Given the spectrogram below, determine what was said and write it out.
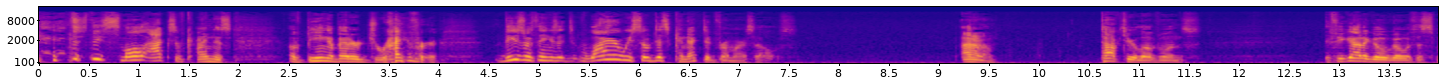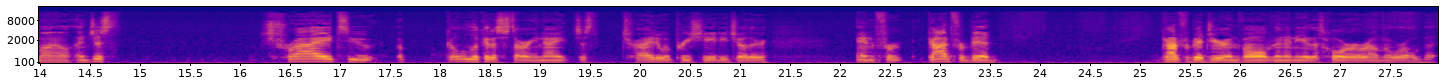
just these small acts of kindness, of being a better driver these are things that why are we so disconnected from ourselves? I don't know. Talk to your loved ones. If you got to go, go with a smile and just try to uh, go look at a starry night. Just try to appreciate each other. And for God forbid, God forbid you're involved in any of this horror around the world, but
